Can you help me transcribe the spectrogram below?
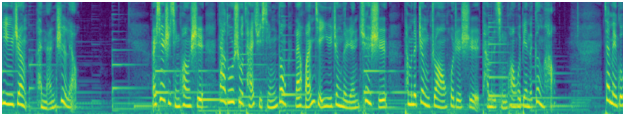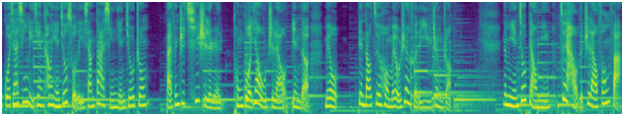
抑郁症很难治疗。而现实情况是，大多数采取行动来缓解抑郁症的人，确实他们的症状或者是他们的情况会变得更好。在美国国家心理健康研究所的一项大型研究中，百分之七十的人通过药物治疗变得没有变到最后没有任何的抑郁症状。那么研究表明，最好的治疗方法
